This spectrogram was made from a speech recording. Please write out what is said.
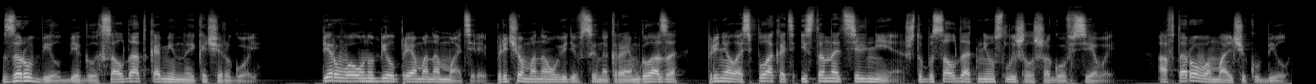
зарубил беглых солдат каминной кочергой. Первого он убил прямо на матери, причем она, увидев сына краем глаза, принялась плакать и стонать сильнее, чтобы солдат не услышал шагов Севы. А второго мальчик убил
